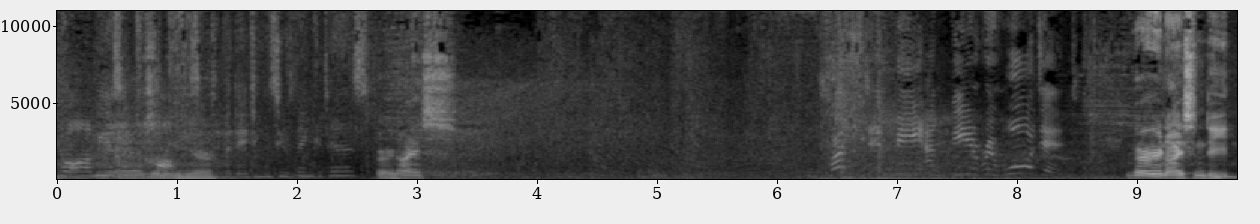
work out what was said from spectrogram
Your army isn't All's half in as here. as you think it is. Very nice. Very nice indeed.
